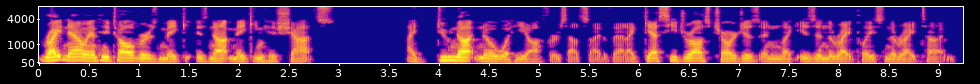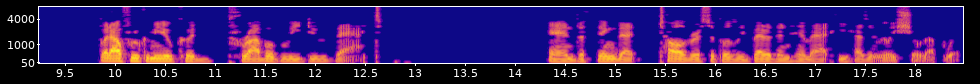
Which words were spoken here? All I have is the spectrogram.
right now. Anthony Tolliver is make is not making his shots. I do not know what he offers outside of that. I guess he draws charges and like is in the right place in the right time. But Al-Farouq Aminu could probably do that. And the thing that Tolliver is supposedly better than him at, he hasn't really showed up with.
